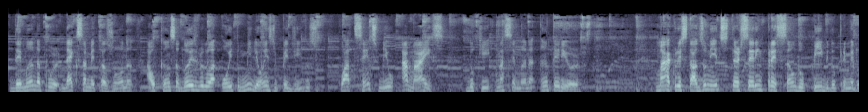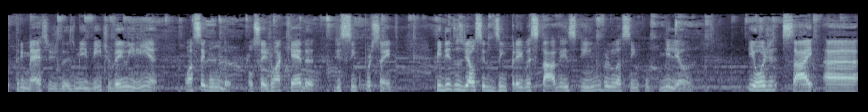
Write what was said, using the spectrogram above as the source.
demanda por dexametasona alcança 2,8 milhões de pedidos, 400 mil a mais do que na semana anterior. Macro Estados Unidos, terceira impressão do PIB do primeiro trimestre de 2020 veio em linha com a segunda, ou seja, uma queda de 5%. Pedidos de auxílio-desemprego estáveis em 1,5 milhão. E hoje sai a,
